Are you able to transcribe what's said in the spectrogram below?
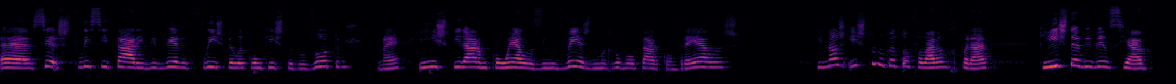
Uh, ser, felicitar e viver feliz pela conquista dos outros, não é? E inspirar-me com elas em vez de me revoltar contra elas. E nós, isto tudo o que eu estou a falar, onde reparar que isto é vivenciado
